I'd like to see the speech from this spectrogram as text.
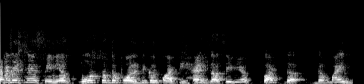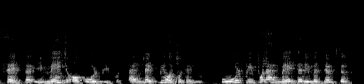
prime minister is senior. Most of the political party heads are seniors, but the the mindset, the image of old people. And let me also tell you, old people have made their image themselves.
